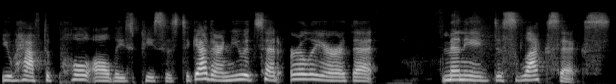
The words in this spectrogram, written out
you have to pull all these pieces together. And you had said earlier that many dyslexics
